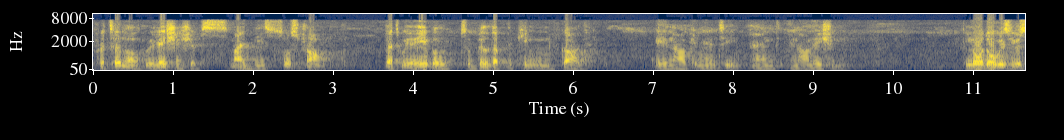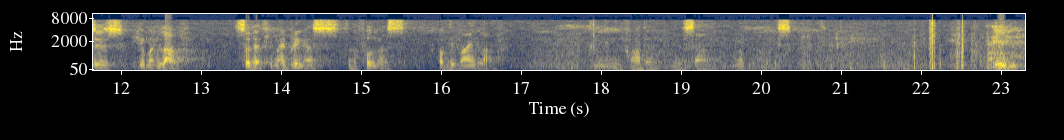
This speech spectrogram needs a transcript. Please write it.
fraternal relationships might be so strong that we are able to build up the kingdom of God in our community and in our nation. The Lord always uses human love so that he might bring us to the fullness of divine love. In the name of the Father, and the Son, and the Holy Spirit.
